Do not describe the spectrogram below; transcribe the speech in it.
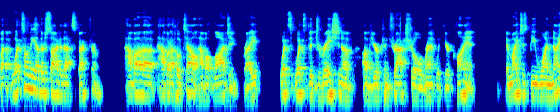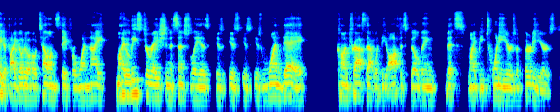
But what's on the other side of that spectrum? How about a how about a hotel? How about lodging? Right? What's what's the duration of of your contractual rent with your client? It might just be one night. If I go to a hotel and stay for one night, my lease duration essentially is is is is, is one day contrast that with the office building that's might be 20 years or 30 years.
